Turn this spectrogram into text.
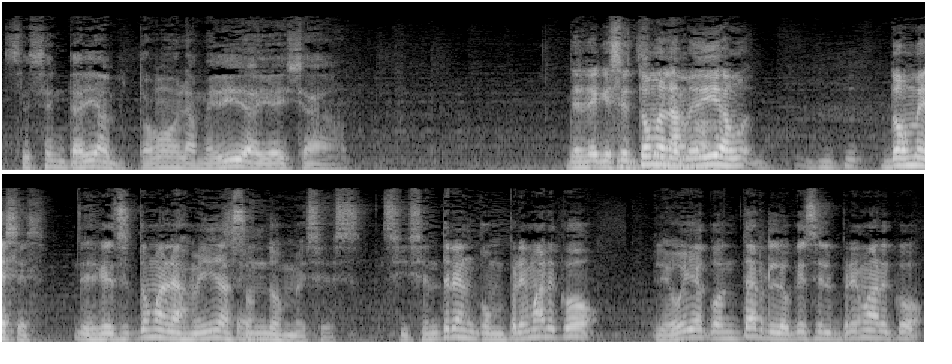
60 días tomamos la medida y ahí ya. Desde que se toman se las medidas, dos meses. Desde que se toman las medidas Sí. son dos meses. Si se entregan con premarco, le voy a contar lo que es el premarco,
